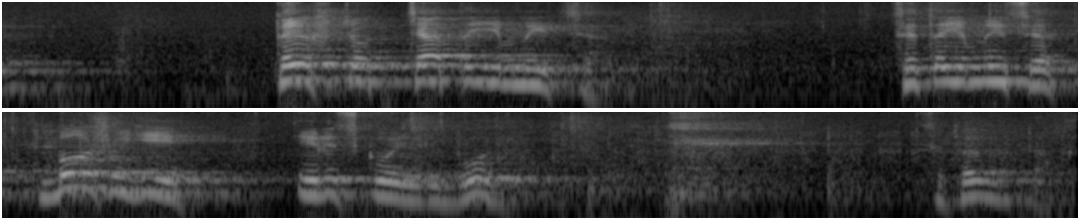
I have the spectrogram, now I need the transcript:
те, що ця таємниця, це таємниця Божої і людської любові, це певно так.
